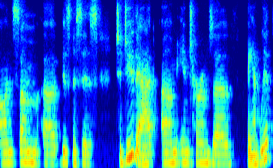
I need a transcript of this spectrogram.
on some uh, businesses to do that um, in terms of bandwidth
